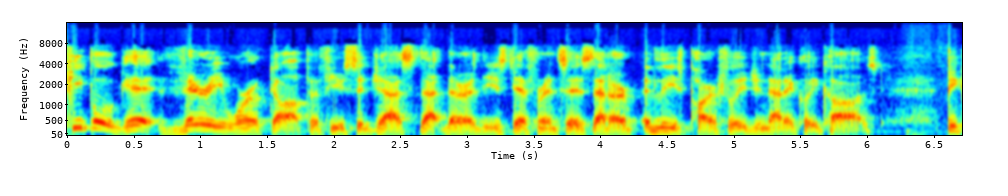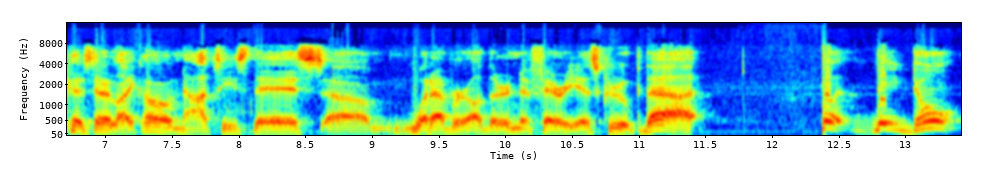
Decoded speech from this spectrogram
people get very worked up if you suggest that there are these differences that are at least partially genetically caused because they're like, oh, Nazis this, um, whatever other nefarious group that. But they don't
